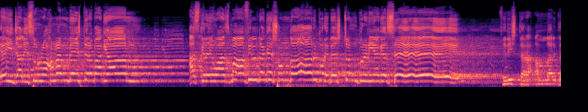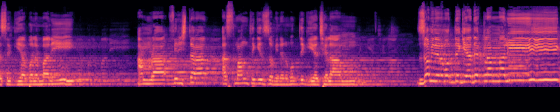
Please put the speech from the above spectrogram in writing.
এই জালিসুর রহমান বেস্তের বাগান আজকের এই ওয়াজ মাহফিলটাকে সুন্দর করে বেষ্টন করে নিয়ে গেছে। ফিরিস্তারা আল্লাহর কাছে গিয়া বলে, মালিক, আমরা ফিরিস্তারা আসমান থেকে জমিনের মধ্যে গিয়েছিলাম। জমিনের মধ্যে গিয়া দেখলাম, মালিক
